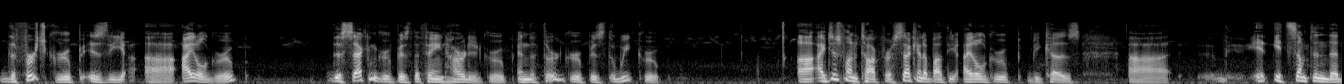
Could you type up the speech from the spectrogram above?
the first group is the uh, idle group. The second group is the faint-hearted group, and the third group is the weak group. Uh, I just want to talk for a second about the idle group because uh, it, it's something that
